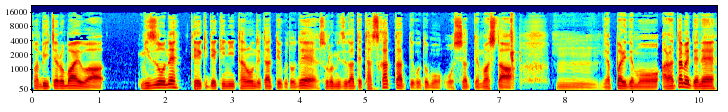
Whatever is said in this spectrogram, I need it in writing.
まあ、ビーチャーの場合は水をね定期的に頼んでたっていうことでその水があって助かったっていうこともおっしゃってましたうんやっぱりでも改めてね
